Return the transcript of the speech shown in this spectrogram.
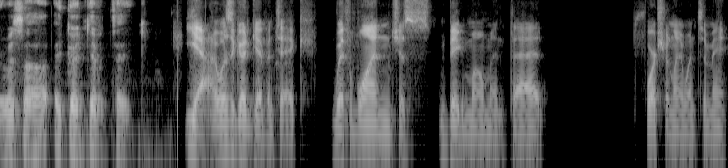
It was a, a good give and take. Yeah, it was a good give and take with one just big moment that fortunately went to me.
